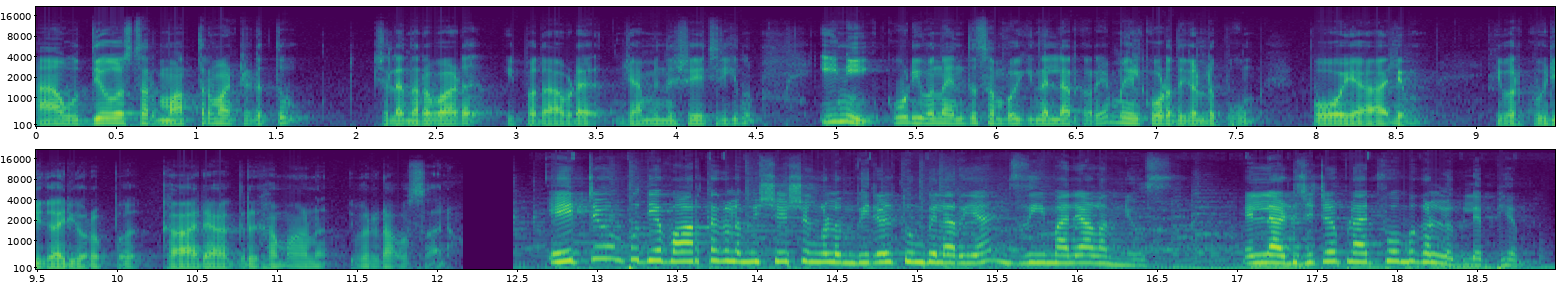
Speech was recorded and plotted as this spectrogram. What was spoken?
ആ ഉദ്യോഗസ്ഥർ മാത്രമായിട്ടെടുത്തു. ചില നിലപാട് ഇപ്പോൾ അവിടെ ജാമ്യം നിഷേധിച്ചിരിക്കുന്നു ഇനി കൂടി വന്നാൽ എന്ത് സംഭവിക്കുന്ന എല്ലാവർക്കും അറിയാം. മേൽക്കോടതികളിൽ പോവും. പോയാലും ഇവർക്ക് ഒരു കാര്യം ഉറപ്പ് കാരാഗൃഹമാണ് ഇവരുടെ അവസാനം. ഏറ്റവും പുതിയ വാർത്തകളും വിശേഷങ്ങളും വിരൽ തുമ്പിലറിയാൻ സി മലയാളം ന്യൂസ്. എല്ലാ ഡിജിറ്റൽ പ്ലാറ്റ്ഫോമുകളിലും ലഭ്യം.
